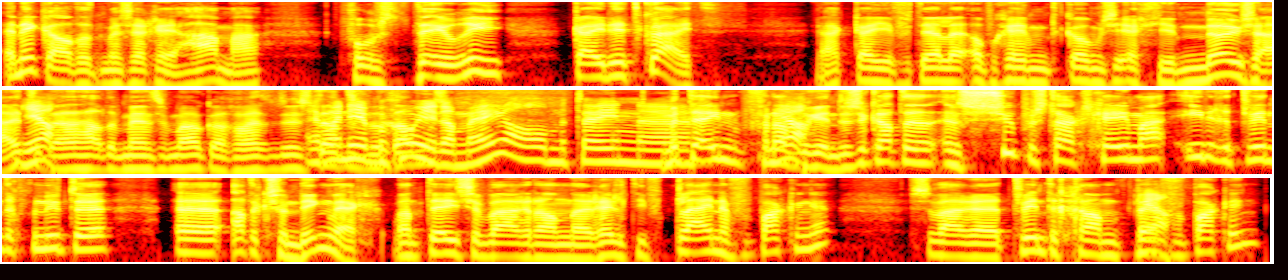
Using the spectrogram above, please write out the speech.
En ik altijd maar zeggen, ja, maar volgens de theorie kan je dit kwijt. Ja, kan je vertellen, op een gegeven moment komen ze echt je neus uit. Ja. Dat hadden mensen me ook al gevraagd. Dus en wanneer begon je anders. daarmee? Al meteen? eh, Meteen vanaf ja. het begin. Dus ik had een, een super strak schema. Iedere 20 minuten eh, had ik zo'n ding weg. Want deze waren dan eh, relatief kleine verpakkingen. Ze waren 20 gram per Ja. verpakking.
